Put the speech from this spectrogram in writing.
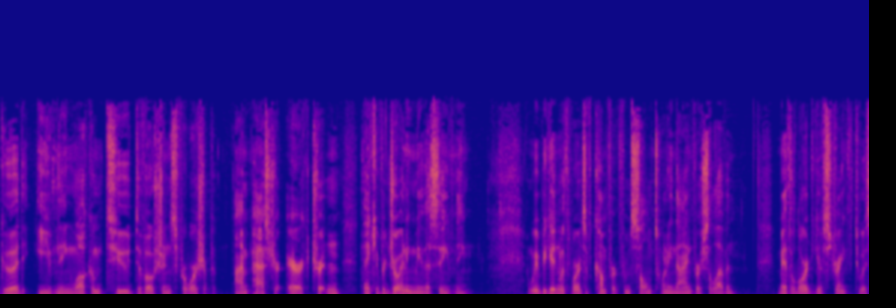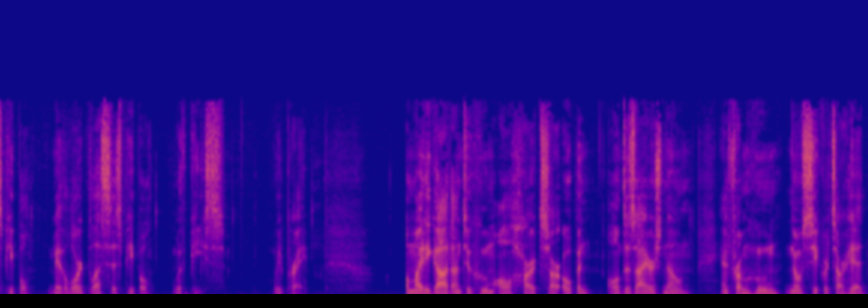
Good evening. Welcome to Devotions for Worship. I'm Pastor Eric Tritton. Thank you for joining me this evening. We begin with words of comfort from Psalm 29, verse 11. May the Lord give strength to his people. May the Lord bless his people with peace. We pray. Almighty God, unto whom all hearts are open, all desires known, and from whom no secrets are hid,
